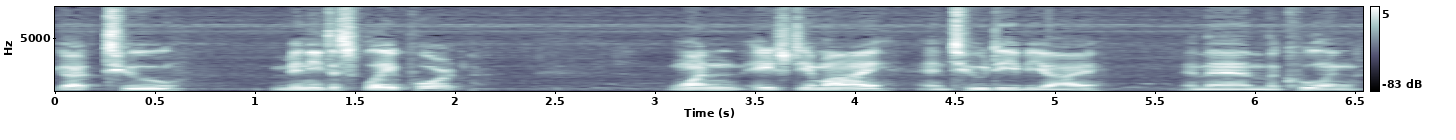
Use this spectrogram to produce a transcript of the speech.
you got two mini display port, one HDMI and two DVI, and then the cooling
